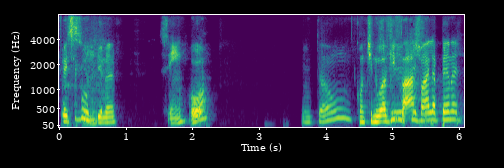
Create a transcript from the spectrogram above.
Facebook, Sim. né? Sim. Ou então. Continua vivaço. vale a pena.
